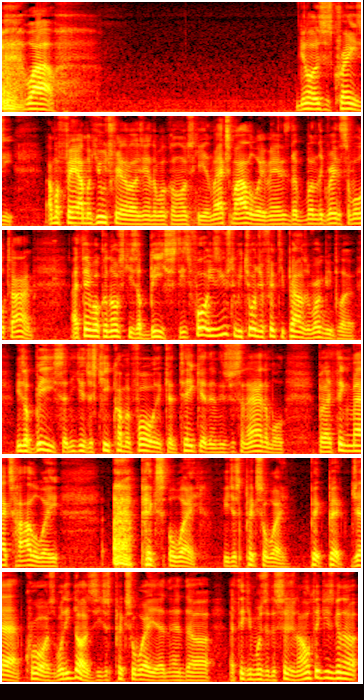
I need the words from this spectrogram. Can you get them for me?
wow. You know this is crazy. I'm a fan. I'm a huge fan of Alexander Volkanovski and Max Holloway. Man, he's the one of the greatest of all time. I think Volkanovski's a beast. He's four. He's used to be 250 pounds a rugby player. He's a beast, and he can just keep coming forward and can take it, and he's just an animal. But I think Max Holloway picks away. He just picks away. Pick, pick, jab, cross. What he does, he just picks away, and and uh, I think he wins the decision. I don't think he's gonna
